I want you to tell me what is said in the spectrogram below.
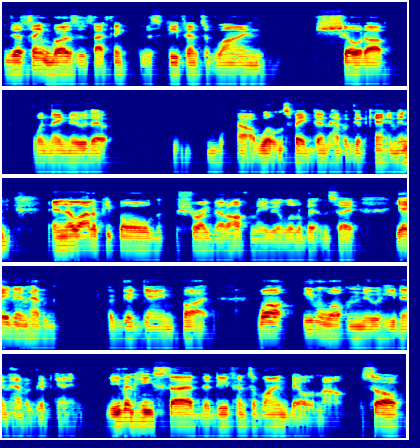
the thing was, is I think this defensive line showed up when they knew that uh, Wilton Speight didn't have a good game, and and a lot of people shrug that off maybe a little bit and say, yeah, he didn't have a, a good game, but well, even Wilton knew he didn't have a good game. Even he said the defensive line bailed him out. So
